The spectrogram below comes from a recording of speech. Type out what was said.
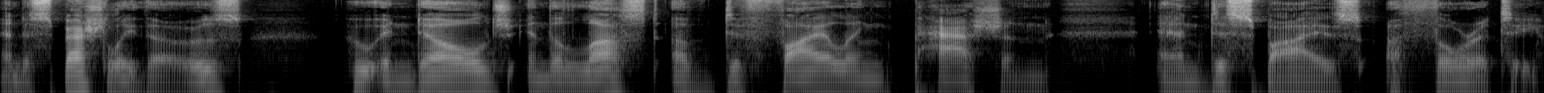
and especially those who indulge in the lust of defiling passion and despise authority.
